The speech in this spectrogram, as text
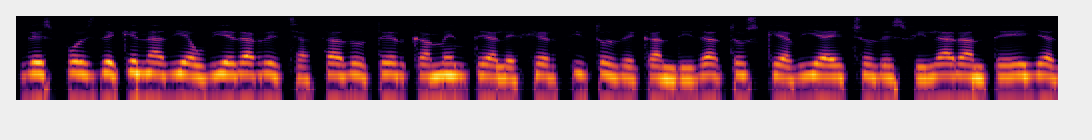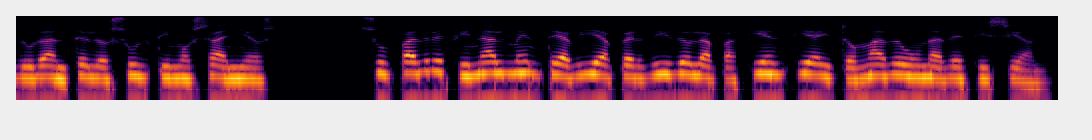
Después de que nadie hubiera rechazado tercamente al ejército de candidatos que había hecho desfilar ante ella durante los últimos años, su padre finalmente había perdido la paciencia y tomado una decisión.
